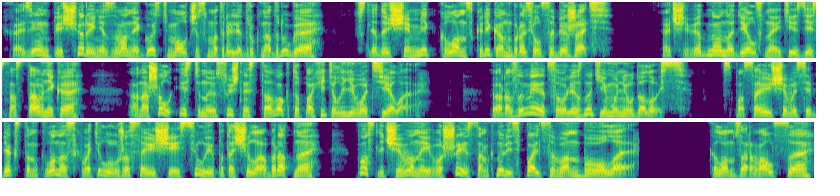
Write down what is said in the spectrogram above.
Хозяин пещеры и незваный гость молча смотрели друг на друга. В следующий миг клон с криком бросился бежать. Очевидно, он надеялся найти здесь наставника, а нашел истинную сущность того, кто похитил его тело. Разумеется, улизнуть ему не удалось. Спасающегося бегством клона схватила ужасающая сила и потащила обратно, после чего на его шее сомкнулись пальцы Ван Буэлэ. Клон взорвался.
